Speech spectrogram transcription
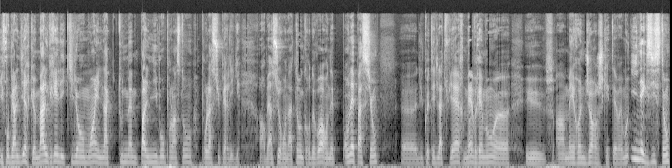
il faut bien le dire que malgré les kilos au moins, il n'a tout de même pas le niveau pour l'instant pour la Super League. Alors bien sûr, on attend encore de voir, on est patient. Euh, du côté de la tuyère, mais vraiment euh, un Mayron George qui était vraiment inexistant.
